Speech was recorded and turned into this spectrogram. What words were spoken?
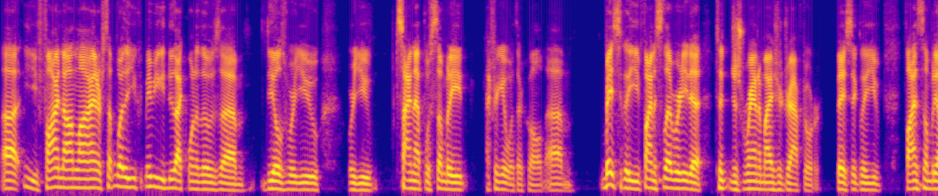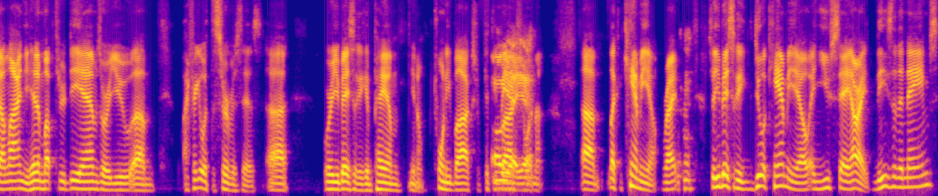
uh, you find online or something. Whether you maybe you could do like one of those um, deals where you where you sign up with somebody. I forget what they're called. Um, basically you find a celebrity to to just randomize your draft order. Basically, you find somebody online, you hit them up through DMs, or you um, I forget what the service is, uh, where you basically can pay them, you know, twenty bucks or fifty oh, bucks yeah, yeah. or whatnot. Um, like a cameo, right? Mm-hmm. So you basically do a cameo and you say, "All right, these are the names.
